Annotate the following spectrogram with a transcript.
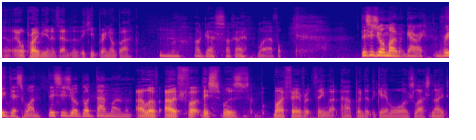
It'll, it'll probably be an event that they keep bringing back. I guess. Okay, whatever. This is your moment, Gary. Read this one. This is your goddamn moment. I love. I thought this was my favorite thing that happened at the Game Awards last night.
